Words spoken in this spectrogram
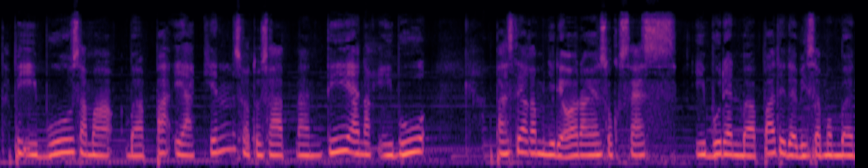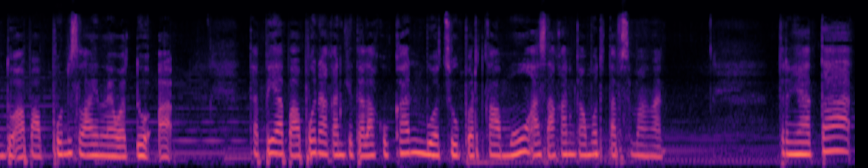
tapi ibu sama bapak yakin suatu saat nanti anak ibu pasti akan menjadi orang yang sukses. Ibu dan bapak tidak bisa membantu apa pun selain lewat doa. Tapi apa pun akan kita lakukan buat support kamu asalkan kamu tetap semangat. Ternyata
